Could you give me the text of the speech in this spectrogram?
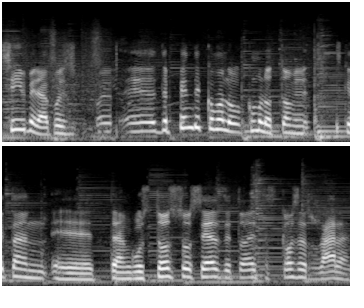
Sí, mira, pues eh, depende cómo lo, cómo lo tomes, qué tan, eh, tan gustoso seas de todas estas cosas raras,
